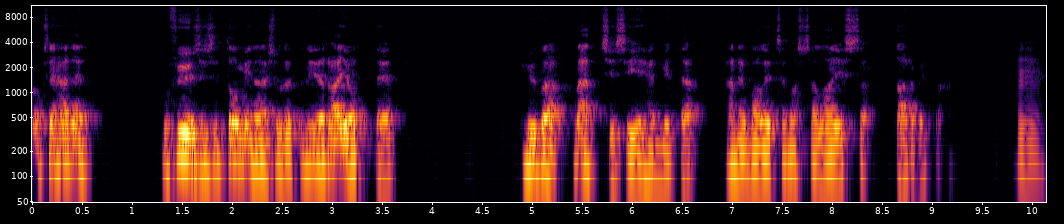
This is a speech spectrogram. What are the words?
Onko se hänen fyysiset ominaisuudet ja niiden rajoitteet hyvä matchi siihen, mitä hänen valitsemassa lajissa tarvitaan. Mm.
